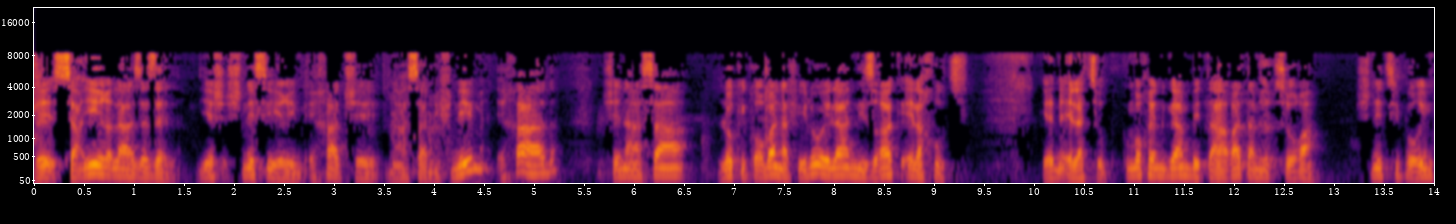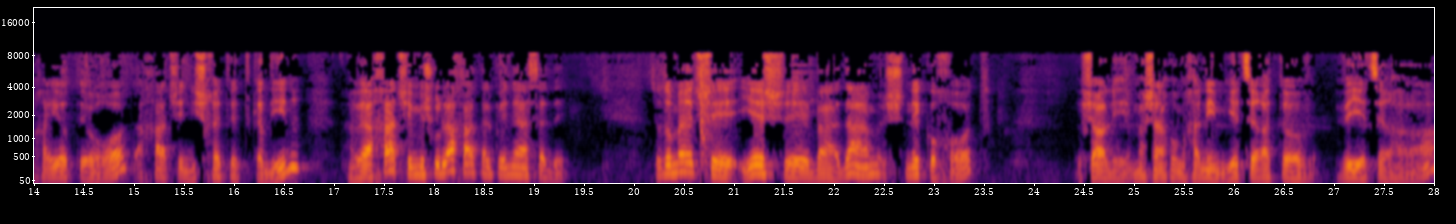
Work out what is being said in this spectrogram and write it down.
בשעיר לעזאזל. יש שני שעירים, אחד שנעשה בפנים, אחד שנעשה לא כקורבן אפילו, אלא נזרק אל החוץ, כן, אל הצוק. כמו כן גם בטהרת המצורע, שני ציפורים חיות טהורות, אחת שנשחטת כדין, ואחת שמשולחת על פני השדה. זאת אומרת שיש אה, באדם שני כוחות, אפשר, מה שאנחנו מכנים יצר הטוב ויצר הרע.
